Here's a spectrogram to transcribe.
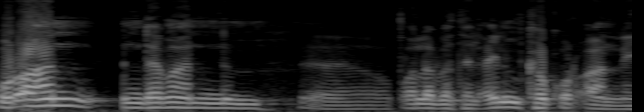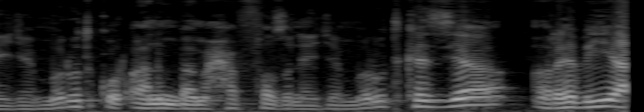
ቁርአን እንደ ማንም ጠለበት ልዕልም ከቁርአን ነው የጀመሩት። ቁርአንን በመሐፈዝ ነው የጀመሩት። ከዚያ ረቢዓ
